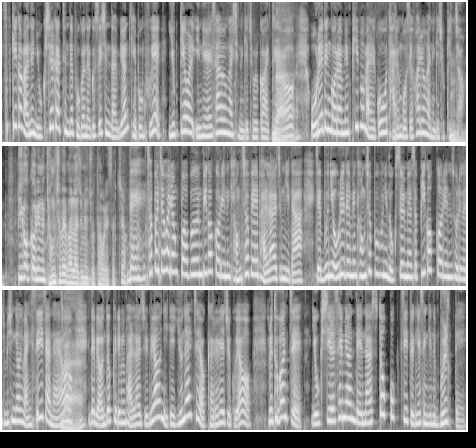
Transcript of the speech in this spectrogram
습기가 많은 욕실 같은 데 보관하고 쓰신다면 개봉 후에 6개월 이내에 사용하시는 게 좋을 것 같아요. 네. 오래된 거라면 피부 말고 다른 곳에 활용하는 게 좋겠죠. 음. 삐걱거리는 경첩에 발라주면 좋다고 그랬었죠. 네, 첫 번째 활용법은 삐걱거리는 경첩에 발라줍니다. 이제 문이 오래되면 경첩 부분이 녹슬면서 삐걱 거리는 소리가 좀 신경이 많이 쓰이잖아요. 네. 근데 면도 크림을 발라주면 이게 윤활제 역할을 해주고요. 그리고 두 번째, 욕실 세면대나 수도꼭지 등에 생기는 물때,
